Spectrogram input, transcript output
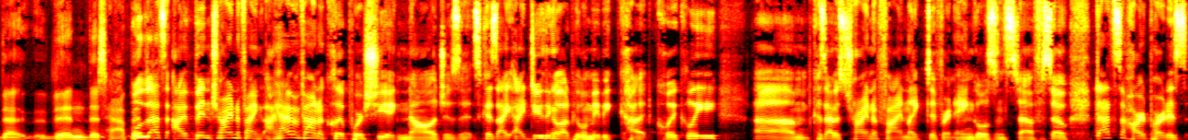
that? Then this happened. Well, that's I've been trying to find. I haven't found a clip where she acknowledges it because I, I do think a lot of people maybe cut quickly um, because I was trying to find like different angles and stuff. So that's the hard part is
